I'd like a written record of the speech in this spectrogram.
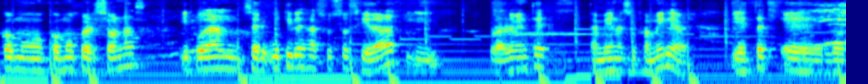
como, como personas y puedan ser útiles a su sociedad y probablemente también a su familia. Y este, eh, los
